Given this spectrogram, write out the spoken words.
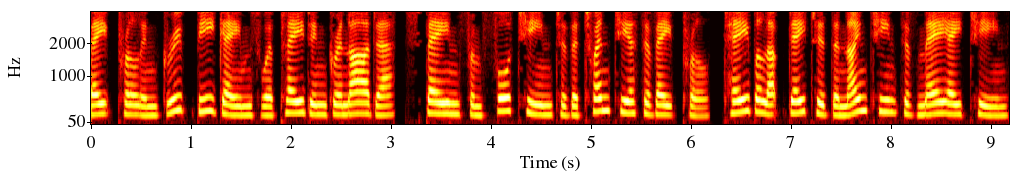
April and Group B games were played in Granada, Spain from 14 to 20 April. Table updated 19 May 18.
